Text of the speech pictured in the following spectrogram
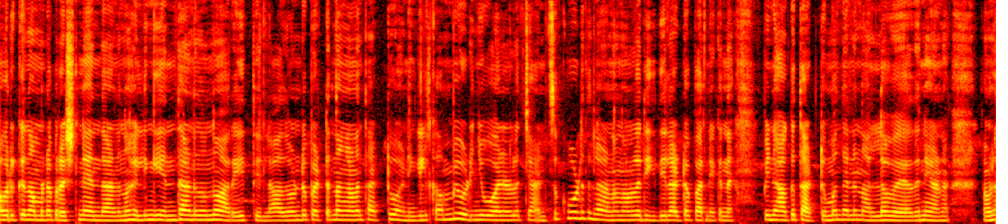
അവർക്ക് നമ്മുടെ പ്രശ്നം എന്താണെന്നോ അല്ലെങ്കിൽ എന്താണെന്നൊന്നും അറിയത്തില്ല. അതുകൊണ്ട് പെട്ടെന്ന് അങ്ങനെ തട്ടുവാണെങ്കിൽ കമ്പി ഒടിഞ്ഞു പോകാനുള്ള ചാൻസ് കൂടുതലാണെന്നുള്ള രീതിയിലായിട്ട് പറഞ്ഞേക്കുന്നത് പിന്നെ ആൾക്ക് തട്ടുമ്പോൾ തന്നെ നല്ല വേദനയാണ്. നമ്മൾ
